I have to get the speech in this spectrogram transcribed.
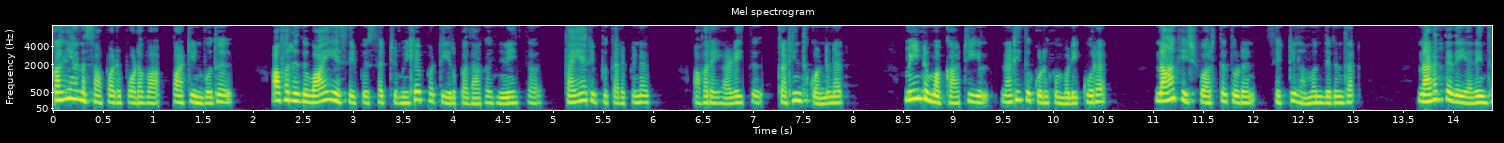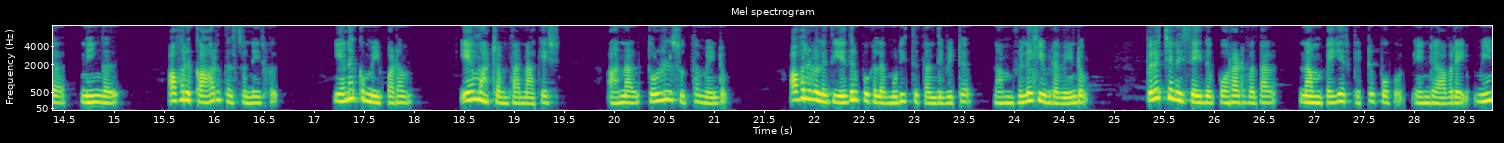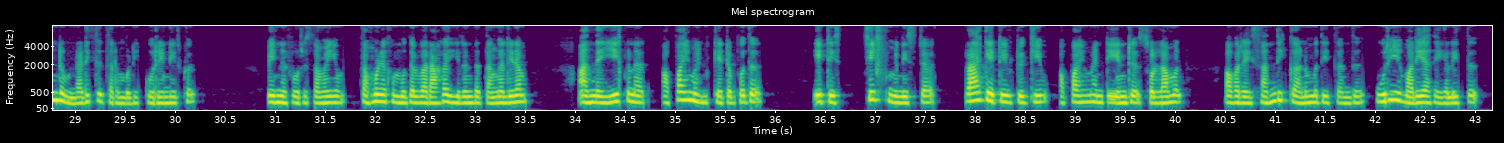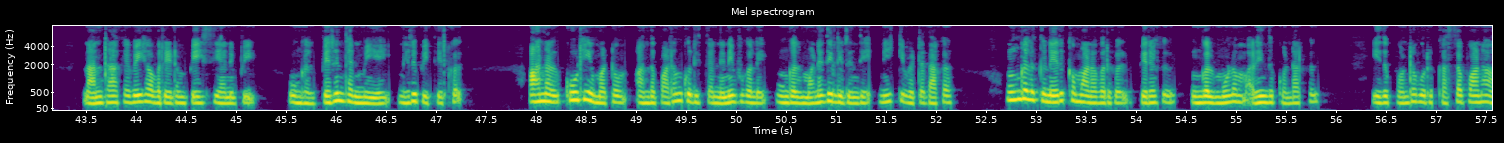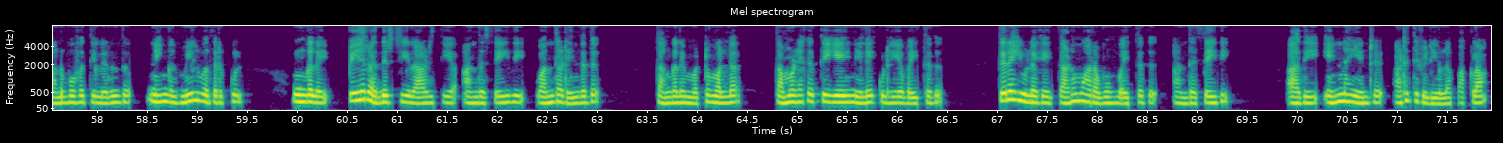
கல்யாண சாப்பாடு போடவா பாட்டின் போது அவரது வாயசைப்பு சற்று மிகைப்பட்டு இருப்பதாக நினைத்த தயாரிப்பு தரப்பினர் அவரை அழைத்து கடிந்து கொண்டனர். மீண்டும் அக்காட்சியில் நடித்து கொடுக்கும்படி கூற நாகேஷ் வருத்தத்துடன் செட்டில் அமர்ந்திருந்தார். நடந்ததை அறிந்த நீங்கள் அவருக்கு ஆறுதல் சொன்னீர்கள். எனக்கும் இப்படம் ஏமாற்றம் தான் நாகேஷ். ஆனால் தொழில் சுத்தம் வேண்டும். அவர்களது எதிர்ப்புகளை முடித்து தந்துவிட்டு நாம் விலகிவிட வேண்டும். பிரச்சனை செய்து போராடுவதால் நம் பெயர் கெட்டுப்போகும் என்று அவரை மீண்டும் நடித்து தரும்படி கூறினீர்கள். பின்னர் ஒரு சமயம் தமிழக முதல்வராக இருந்த தங்களிடம் அந்த இயக்குனர் அப்பாயின்மெண்ட் கேட்டபோது it is chief minister prerogative to give appointment என்று சொல்லாமல் அவரை சந்திக்க அனுமதி தந்து உரிய மரியாதை அளித்து நன்றாகவே அவரிடம் பேசி அனுப்பி உங்கள் பெருந்தன்மையை நிரூபித்தீர்கள். ஆனால் கூடிய மட்டும் அந்த படம் குறித்த நினைவுகளை உங்கள் மனதிலிருந்தே நீக்கிவிட்டதாக உங்களுக்கு நெருக்கமானவர்கள் பிறகு உங்கள் மூலம் அறிந்து கொண்டார்கள். இது போன்ற ஒரு கசப்பான அனுபவத்திலிருந்து நீங்கள் மீள்வதற்குள் உங்களை பேரதிர்ச்சியில் ஆழ்த்திய அந்த செய்தி வந்தடைந்தது. தங்களை மட்டுமல்ல தமிழகத்தையே நிலைக்குலைய வைத்தது. திரையுலகை தடுமாறவும் வைத்தது அந்த செய்தி. அது என்ன என்று அடுத்த வீடியோவில் பார்க்கலாம்.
